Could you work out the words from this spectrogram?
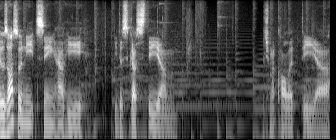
It was also neat seeing how he he discussed the um, call it the uh,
